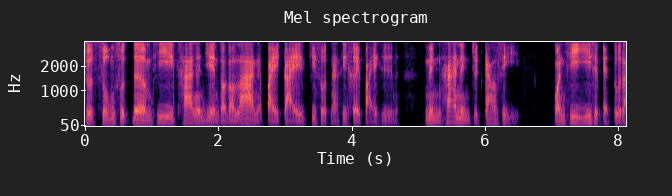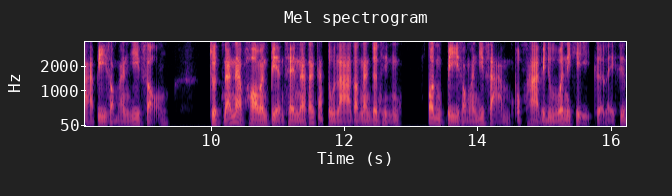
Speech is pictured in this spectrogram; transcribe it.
จุดสูงสุดเดิมที่ค่าเงินเยนต่อดอลลาร์เนี่ยไปไกลที่สุดนะที่เคยไปคือหนึ่งห้าหนึ่งจุดเก้าสี่วันที่ยี่สิบเอ็ดตุลาปีสองพันยี่สองจุดนั้นน่ะพอมันเปลี่ยนเทรนนะตั้งแต่ตุลาตอนนั้นจนถึงต้นปีสองพันยี่สามผมพาไปดูว่านิเคอีเกิดอะไรขึ้น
